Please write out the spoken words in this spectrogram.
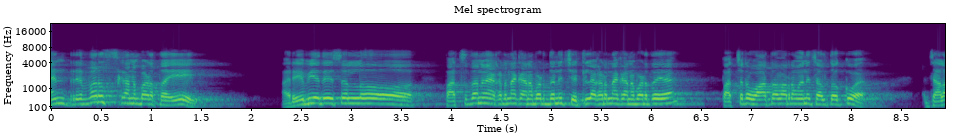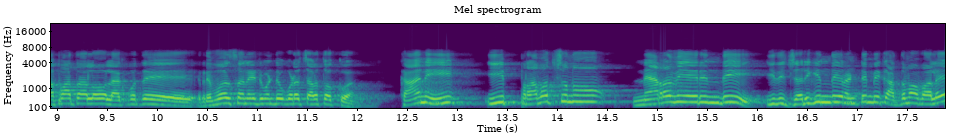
అండ్ రివర్స్ కనబడతాయి. అరేబియా దేశంలో పచ్చదనం ఎక్కడన్నా కనబడదని చెట్లు ఎక్కడన్నా కనబడతాయా? పచ్చడి వాతావరణం అనేది చాలా తక్కువ. జలపాతాలు లేకపోతే రివర్స్ అనేటువంటివి కూడా చాలా తక్కువ. కానీ ఈ ప్రవచనం నెరవేరింది ఇది జరిగింది అని అంటే మీకు అర్థం అవ్వాలి.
